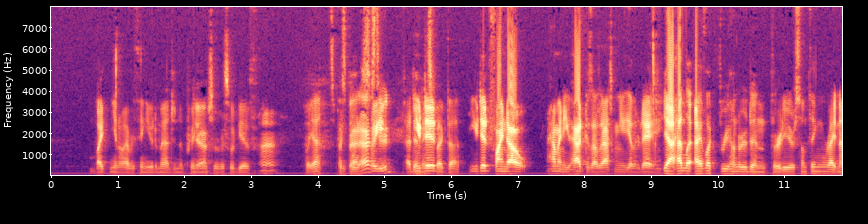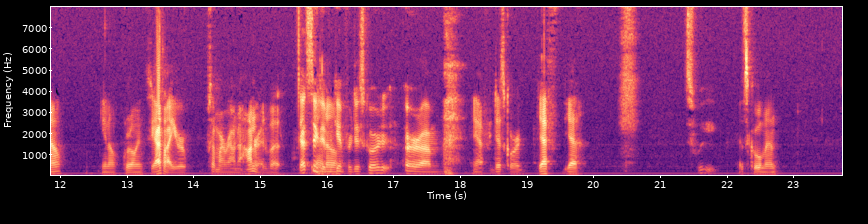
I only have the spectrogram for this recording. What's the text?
like you know everything you would imagine a premium Yeah. service would give. Alright. But yeah, it's That's pretty cool. badass, So you- dude. I didn't You did- expect that. You did find out how many you had because I was asking you the other day. Yeah, I had like I have like 330 or something right now. You know, growing. See, I thought you were somewhere around hundred, but That's Yeah, significant no. for Discord. Or, um, yeah, for Discord. Yeah, f- yeah, sweet. That's cool, man.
